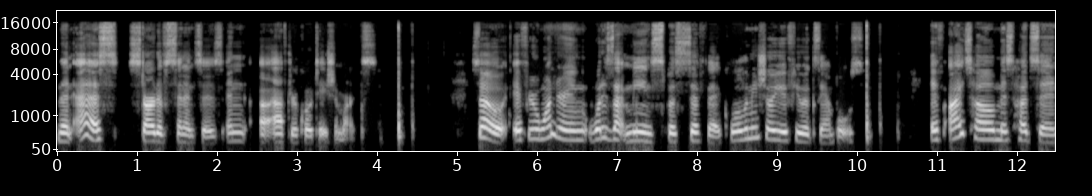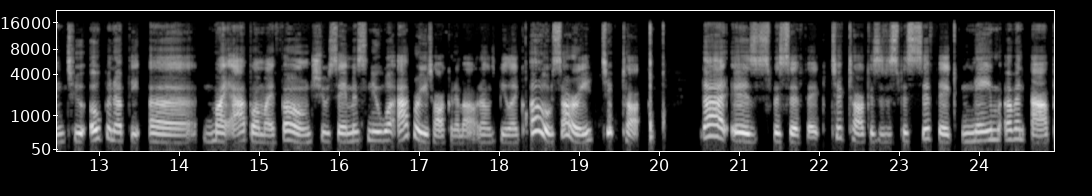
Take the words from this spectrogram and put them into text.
Then S, start of sentences and uh, after quotation marks. So if you're wondering, what does that mean specific? Well, let me show you a few examples. If I tell Miss Hudson to open up the uh, my app on my phone, she would say, Miss New, what app are you talking about? And I would be like, oh, sorry, TikTok. That is specific. TikTok is a specific name of an app,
